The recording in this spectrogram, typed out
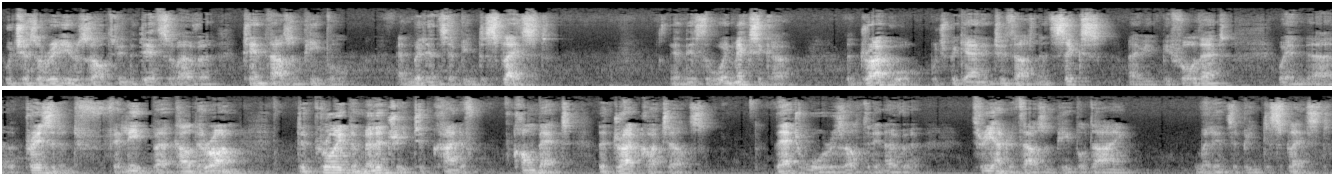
which has already resulted in the deaths of over 10,000 people and millions have been displaced. Then there's the war in Mexico, the drug war, which began in 2006, maybe before that, when uh, the president, Felipe Calderon, deployed the military to kind of combat the drug cartels. That war resulted in over 300,000 people dying. Millions have been displaced.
